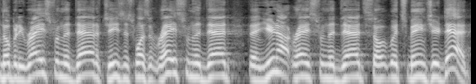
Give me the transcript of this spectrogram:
nobody raised from the dead, if Jesus wasn't raised from the dead, then you're not raised from the dead, so which means you're dead.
